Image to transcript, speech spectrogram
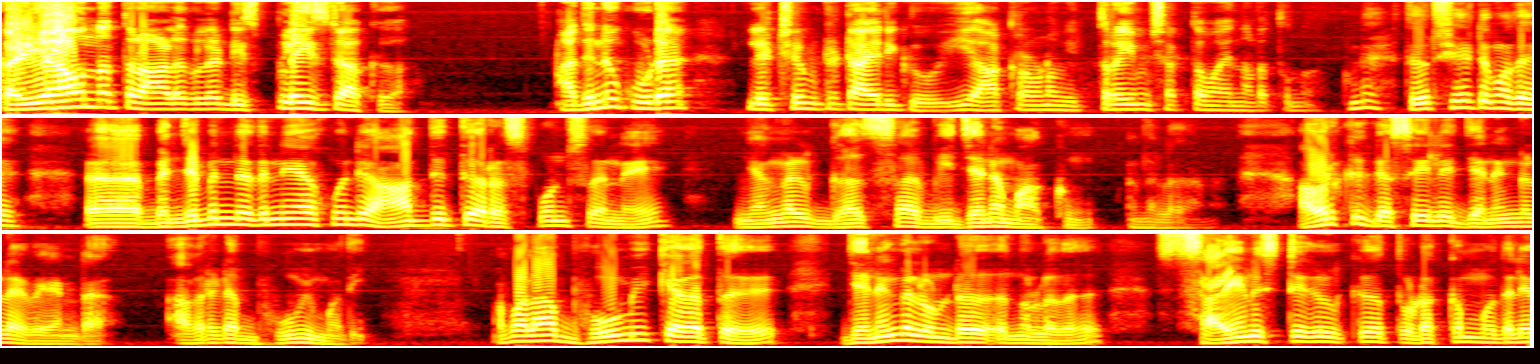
കഴിയാവുന്നത്ര ആളുകളെ ഡിസ്പ്ലേസ്ഡ് ആക്കുക. അതിനു കൂടെ ലക്ഷ്യമിട്ടിട്ടായിരിക്കുമോ ഈ ആക്രമണം ഇത്രയും ശക്തമായി നടത്തുന്നത്? അതെ തീർച്ചയായിട്ടും അതെ. ബെഞ്ചമിൻ നെതന്യാഹുവിന്റെ ആദ്യത്തെ റെസ്പോൺസ് തന്നെ ഞങ്ങൾ ഗസ വിജനമാക്കും എന്നുള്ളതാണ്. അവർക്ക് ഗസയിലെ ജനങ്ങളെ വേണ്ട അവരുടെ ഭൂമി മതി. അപ്പോൾ ആ ഭൂമിക്കകത്ത് ജനങ്ങളുണ്ട് എന്നുള്ളത് സയനിസ്റ്റുകൾക്ക് തുടക്കം മുതലേ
